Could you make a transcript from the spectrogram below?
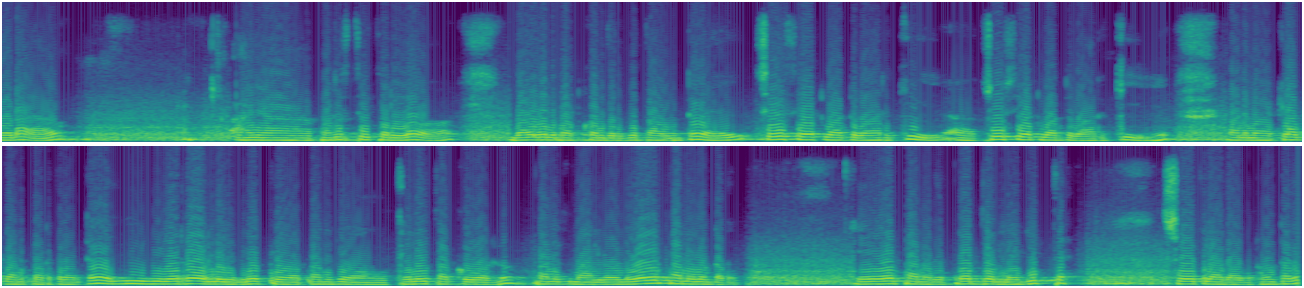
కూడా ఆయా పరిస్థితుల్లో బైబిల్ పట్టుకొని తిరుగుతూ ఉంటే చేసేటువంటి వారికి చూసేటువంటి వారికి మనం ఎట్లా కనపడుతుందంటే ఈ వేరేళ్ళు వీళ్ళు పనికి తెలివి తక్కువ వాళ్ళు పనికి వాళ్ళు ఏం పని ఉండదు. ఏం పని ఉండదు. పొద్దున్న లెగిస్తే చేతులు అది ఒకటి ఉంటుంది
